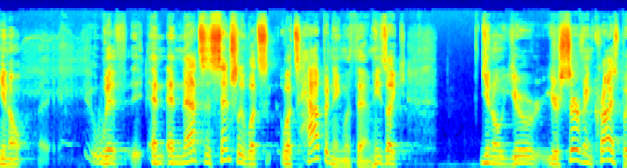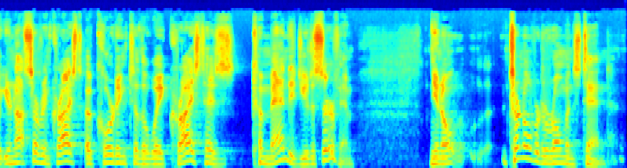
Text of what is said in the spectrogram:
you know with and and that's essentially what's what's happening with them he's like you know you're you're serving christ but you're not serving christ according to the way christ has commanded you to serve him you know turn over to romans 10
